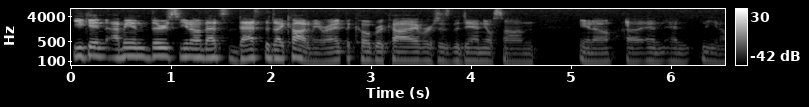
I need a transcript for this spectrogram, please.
you can. I mean, there's, you know, that's that's the dichotomy, right? The Cobra Kai versus the Daniel-san. You know, uh, and and you know,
